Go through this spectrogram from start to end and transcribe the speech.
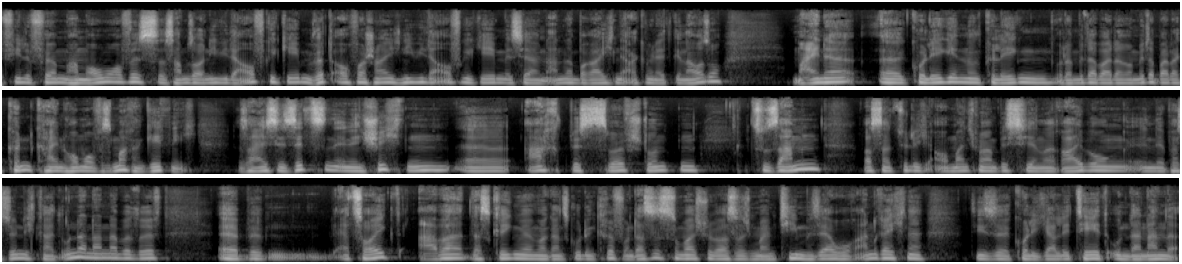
viele Firmen haben Homeoffice, das haben sie auch nie wieder aufgegeben, wird auch wahrscheinlich nie wieder aufgegeben, ist ja in anderen Bereichen der Aquinet genauso. Meine äh, Kolleginnen und Kollegen oder Mitarbeiterinnen und Mitarbeiter können kein Homeoffice machen, geht nicht. Das heißt, sie sitzen in den Schichten äh, acht bis zwölf Stunden zusammen, was natürlich auch manchmal ein bisschen Reibung in der Persönlichkeit untereinander betrifft, äh, erzeugt, aber das kriegen wir immer ganz gut in den Griff. Und das ist zum Beispiel was, was ich meinem Team sehr hoch anrechne, diese Kollegialität untereinander.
